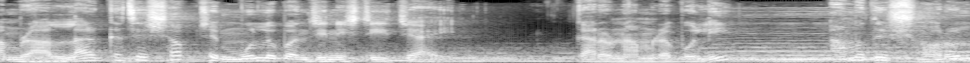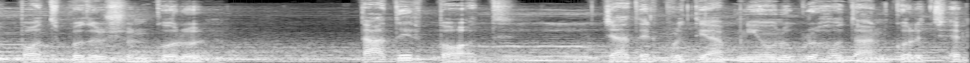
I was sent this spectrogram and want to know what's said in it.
আমরা আল্লাহর কাছে সবচেয়ে মূল্যবান জিনিসটি চাই। কারণ আমরা বলি, আমাদের সরল পথ প্রদর্শন করুন। তাদের পথ যাদের প্রতি আপনি অনুগ্রহ দান করেছেন,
